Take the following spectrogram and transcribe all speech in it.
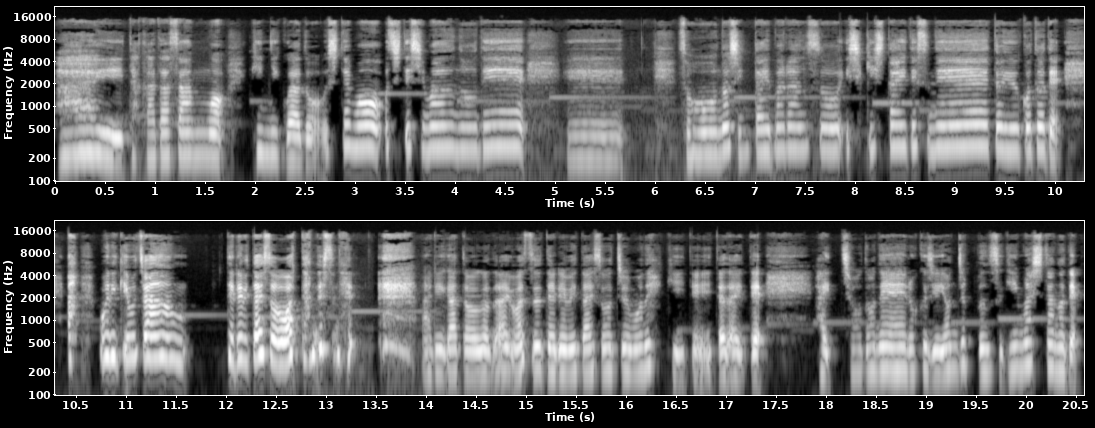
はい。高田さんも筋肉はどうしても落ちてしまうので、えー、その身体バランスを意識したいですね。ということで、あ、森キムちゃん、テレビ体操終わったんですね。ありがとうございます。テレビ体操中もね、聞いていただいて。はい、ちょうどね、6時40分過ぎましたので、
